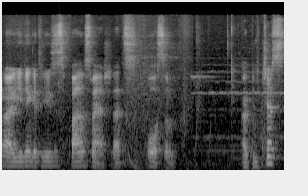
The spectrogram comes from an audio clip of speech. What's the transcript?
Alright, you didn't get to use this final smash. That's awesome. Open chest.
